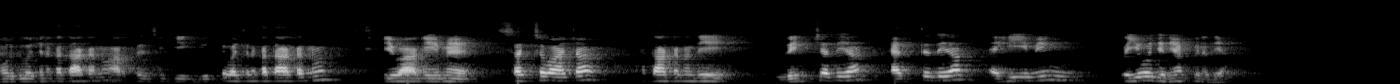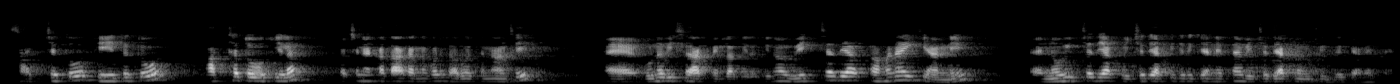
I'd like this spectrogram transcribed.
මුරුදු වචන කතා කරනවා අර්ථ සිද්ධිය යුක්ත වචන කතා කරනවා. ඒ වගේම සත්‍ය වාචා කතා කරන දේ වෙච්ච දෙයක් ඇත්ත දෙයක් ඇහිීමෙන් ප්‍රයෝජනයක් වෙන දෙයක් සත්‍යතෝ තේතතෝ අත්ථතෝ කියලා වචන කතා කරනකොට සර්වඥාන්සේ ಗುಣ විශ්වාස වෙනලා කියලා කියනවා වෙච්ච දෙයක් පමණයි කියන්නේ නොවිච්ච දෙයක් වෙච්ච දෙයක් විදිහට කියන්නේ නැත්නම් වෙච්ච දෙයක් නොවිච්ච විදිහට කියන්නේ නැහැ.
